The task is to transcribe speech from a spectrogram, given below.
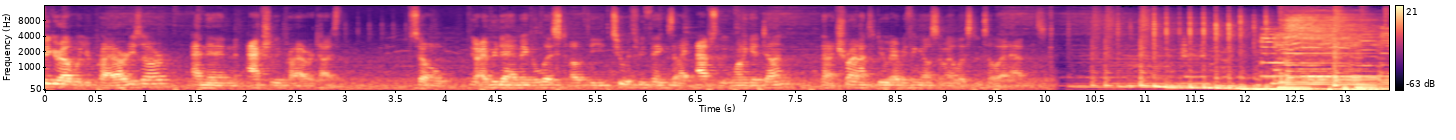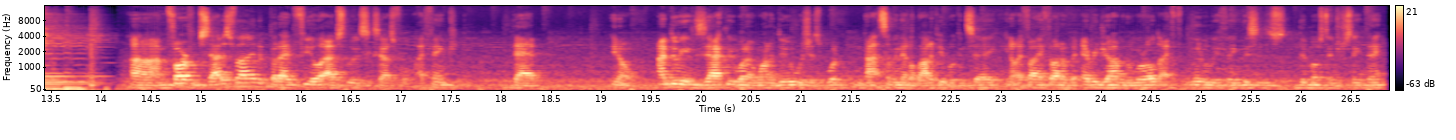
figure out what your priorities are and then actually prioritize them. So, you know, every day I make a list of the two or three things that I absolutely want to get done, and I try not to do everything else on my list until that happens. Uh, I'm far from satisfied, but I feel absolutely successful. I think that you know I'm doing exactly what I want to do, which is what not something that a lot of people can say. You know, if I thought of every job in the world, I literally think this is the most interesting thing.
